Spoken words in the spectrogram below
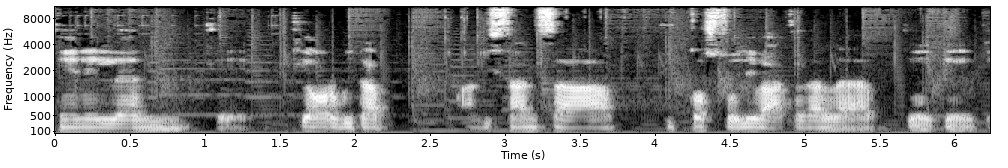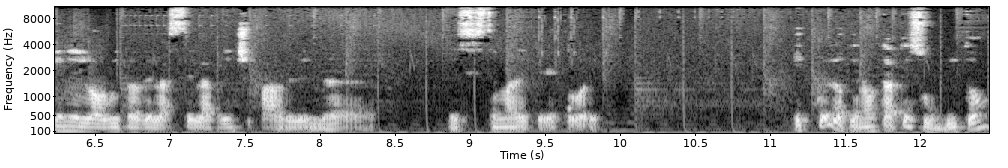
che, nel, che, che orbita a distanza piuttosto elevata dalla, che, che, nell'orbita della stella principale del, del, sistema dei creatori. E quello che notate subito,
